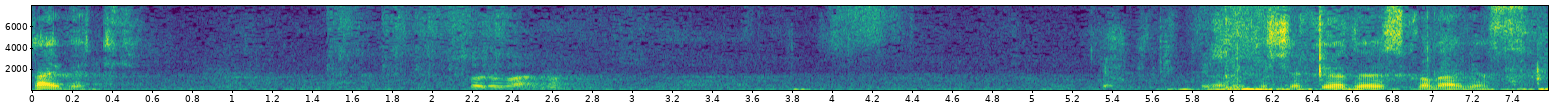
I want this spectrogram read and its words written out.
kaybettik. Soru var mı? Yok. Teşekkür ederiz. Kolay gelsin.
